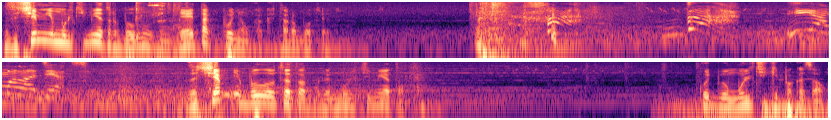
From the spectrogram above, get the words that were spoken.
Зачем мне мультиметр был нужен? Я и так понял, как это работает. Зачем мне был вот этот, блин, мультиметр? Хоть бы мультики показал.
